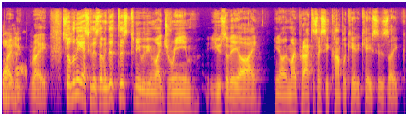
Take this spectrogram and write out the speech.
don't right, have. We, right. So let me ask you this. I mean, this, this to me would be my dream use of AI. You know, in my practice, I see complicated cases like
